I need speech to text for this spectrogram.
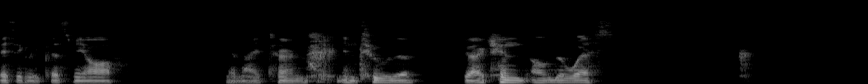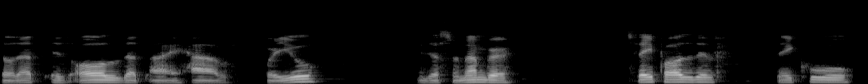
basically piss me off. Then I turn into the dragon of the west. So that is all that I have for you just remember stay positive stay cool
